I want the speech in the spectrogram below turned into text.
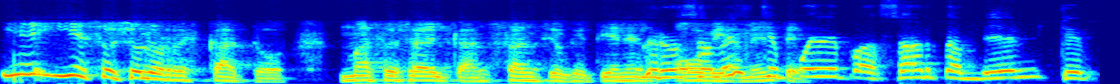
Y, y eso yo lo rescato, más allá del cansancio que tienen. Pero ¿sabés qué puede pasar también? Que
